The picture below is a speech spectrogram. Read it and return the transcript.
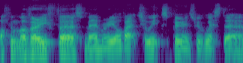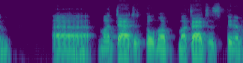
I think my very first memory of actual experience with West Ham. Uh, my dad has bought my my dad has been a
